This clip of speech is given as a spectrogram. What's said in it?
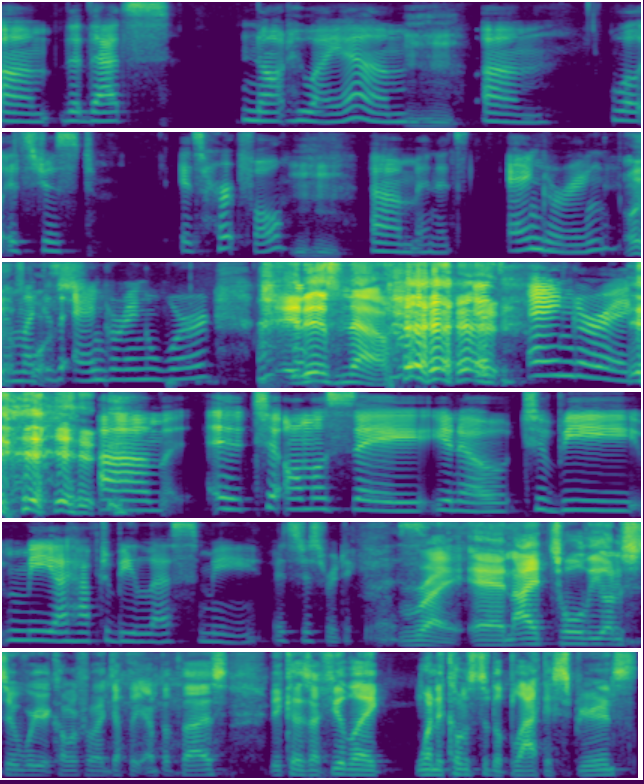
um, that that's not who I am. Um, well, it's just it's hurtful um, and it's angering. Oh, yeah, I'm like, is angering a word? it is now. it's angering. um, it, to almost say, you know, to be me, I have to be less me. It's just ridiculous. Right. And I totally understood where you're coming from. I definitely empathize because I feel like when it comes to the black experience,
